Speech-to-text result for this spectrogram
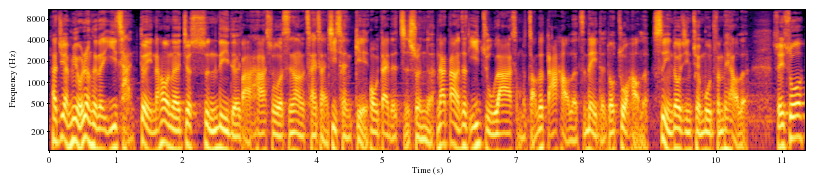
他居然没有任何的遗产，对，然后呢，就顺利的把他所有身上的财产继承给后代的子孙了。那当然，这遗嘱啦，什么早就打好了之类的，都做好了，事情都已经全部分配好了。所以说，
